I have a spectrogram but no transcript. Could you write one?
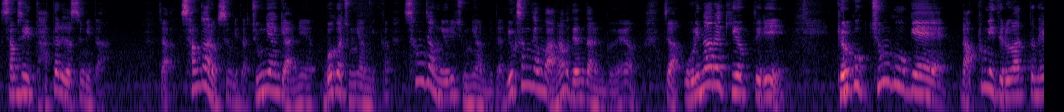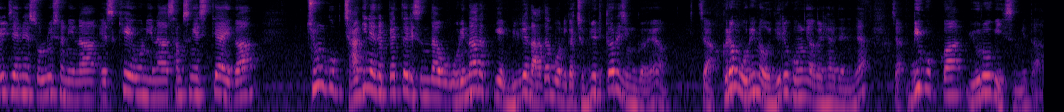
삼성이 다 떨어졌습니다. 자 상관없습니다. 중요한 게 아니에요. 뭐가 중요합니까? 성장률이 중요합니다. 역성장만 안 하면 된다는 거예요. 자 우리나라 기업들이 결국 중국에 납품이 들어갔던 LG에너솔루션이나 SK온이나 삼성 SDI가 중국 자기네들 배터리 쓴다고 우리나라 게 밀려나다 보니까 점유율이 떨어진 거예요. 자 그럼 우리는 어디를 공략을 해야 되느냐? 자 미국과 유럽이 있습니다.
